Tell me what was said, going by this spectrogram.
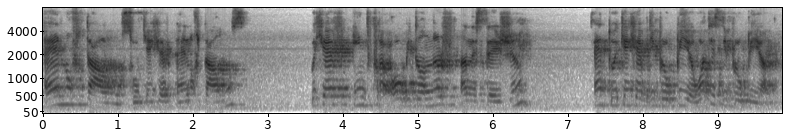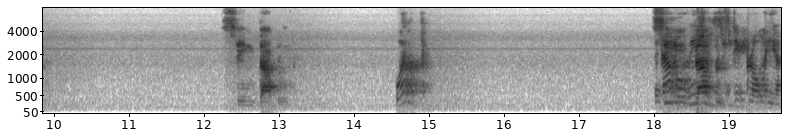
enophthalmos. We can have enophthalmos. We have infraorbital nerve anesthesia, and we can have diplopia. What is diplopia? Seeing double. What? Double vision double. is diplopia.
